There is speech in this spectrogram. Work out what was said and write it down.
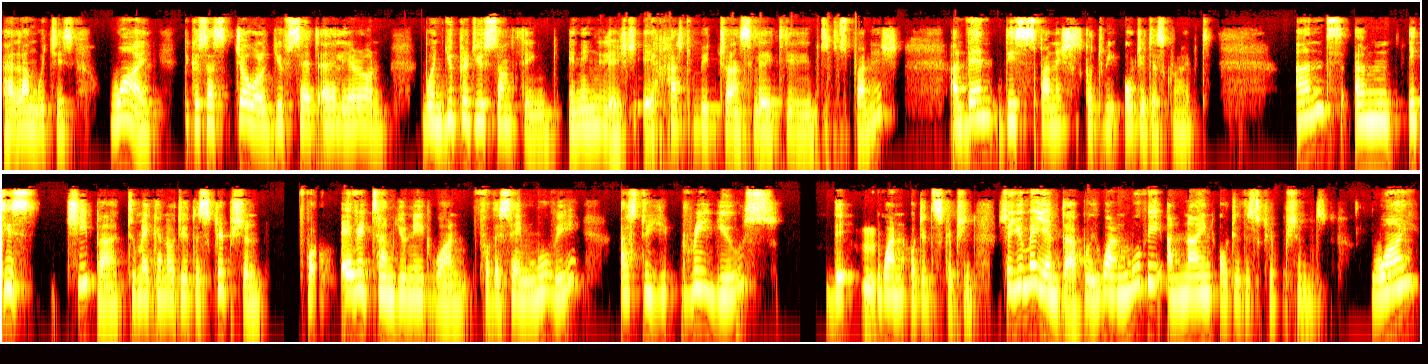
uh, languages. Why? Because as Joel, you've said earlier on, when you produce something in English, it has to be translated into Spanish. And then this Spanish has got to be audio described. And um, it is cheaper to make an audio description for every time you need one for the same movie as to reuse the mm. one audio description. So you may end up with one movie and nine audio descriptions. Why?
